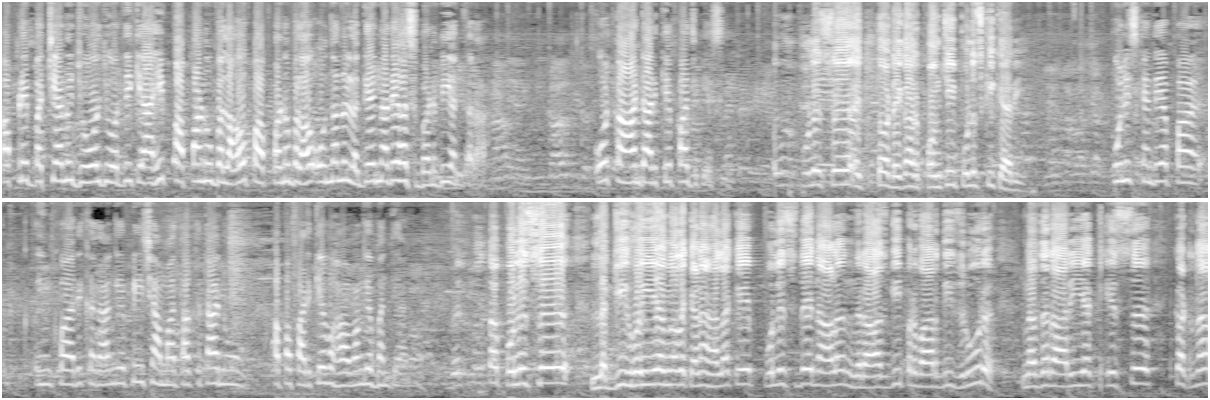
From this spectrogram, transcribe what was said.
ਆਪਣੇ ਬੱਚਿਆਂ ਨੂੰ ਜ਼ੋਰ-ਜ਼ੋਰ ਦੀ ਕਿਹਾ ਸੀ ਪਾਪਾ ਨੂੰ ਬੁਲਾਓ ਪਾਪਾ ਨੂੰ ਬੁਲਾਓ। ਉਹਨਾਂ ਨੂੰ ਲੱਗੇ ਇਹਨਾਂ ਦੇ ਹਸਬੰਡ ਵੀ ਅੰਦਰ ਆ। ਉਹ ਤਾਂ ਡਰ ਕੇ ਭੱਜ ਗਏ ਸੀ। ਪੁਲਿਸ ਇੱਥੇ ਤੁਹਾਡੇ ਘਰ ਪਹੁੰਚੀ ਪੁਲਿਸ ਕੀ ਕਹਿ ਰਹੀ? ਪੁਲਿਸ ਕਹਿੰਦੇ ਆਪਾਂ ਇਨਕੁਆਇਰੀ ਕਰਾਂਗੇ ਵੀ ਸ਼ਾਮਾਂ ਤੱਕ ਤੁਹਾਨੂੰ ਆਪਾਂ ਫੜ ਕੇ ਵਹਾਵਾਂਗੇ ਬੰਦਿਆਂ ਨੂੰ। ਬਿਲਕੁਲ ਤਾਂ ਪੁਲਿਸ ਲੱਗੀ ਹੋਈ ਹੈ ਉਹਨਾਂ ਦਾ ਕਹਿਣਾ ਹਾਲਾਂਕਿ ਪੁਲਿਸ ਦੇ ਨਾਲ ਨਾਰਾਜ਼ਗੀ ਪਰਿਵਾਰ ਦੀ ਜ਼ਰੂਰ ਨਜ਼ਰ ਆ ਰਹੀ ਹੈ ਕਿ ਇਸ ਘਟਨਾ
